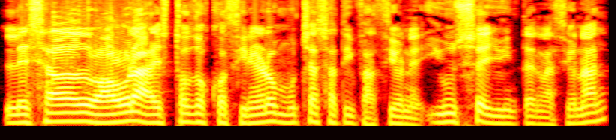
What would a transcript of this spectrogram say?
les ha dado ahora a estos dos cocineros muchas satisfacciones y un sello internacional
